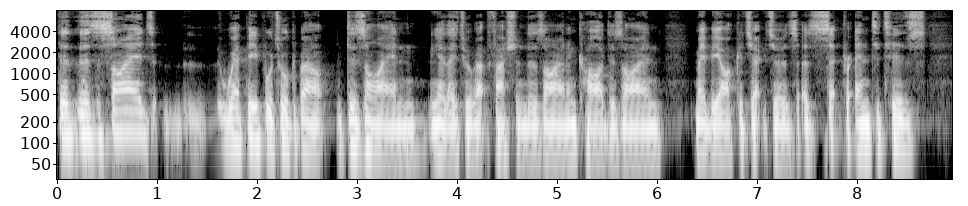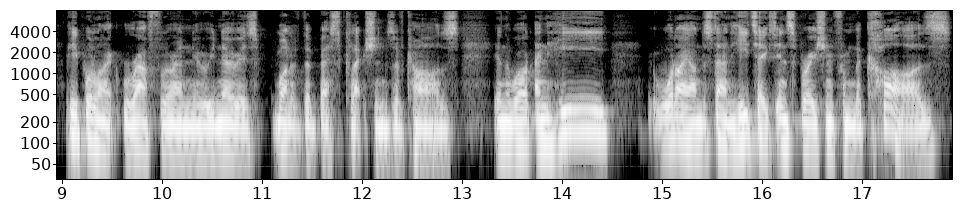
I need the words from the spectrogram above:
there, there's a side where people talk about design. You know, they talk about fashion design and car design, maybe architecture as, as separate entities people like Ralph Lauren, who we know is one of the best collections of cars in the world. And he, what I understand, he takes inspiration from the cars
